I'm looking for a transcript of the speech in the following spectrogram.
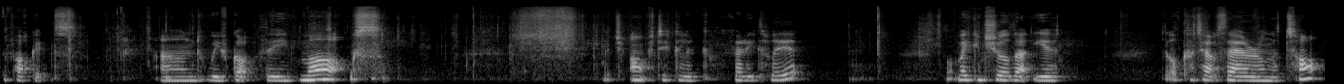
the pockets and we've got the marks which aren't particularly very clear but making sure that your little cutouts there are on the top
